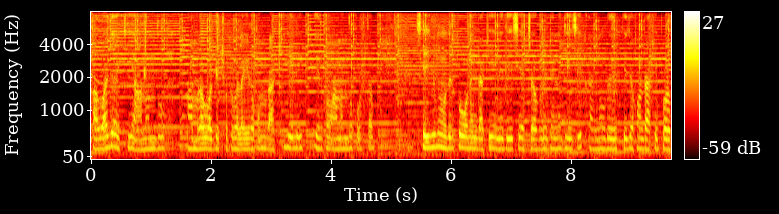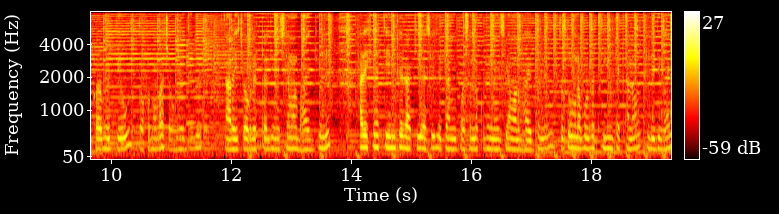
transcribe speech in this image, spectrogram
ভাবা যায় কি আনন্দ, আমরাও আগে ছোটোবেলায় এরকম রাখি এলে এরকম আনন্দ করতাম। সেই জন্য ওদেরকেও অনেক রাখি এনে দিয়েছি আর চকলেট এনে দিয়েছি। কারণ ওদেরকে যখন রাখি পরকাবে কেউ, তখন ওরা চকলেট দেবে। আর এই চকলেটটা নিয়েছি আমার ভাইয়ের জন্য। আর এখানে তিনটে রাখি আছে যেটা আমি পছন্দ করে নিয়েছি আমার ভাইয়ের জন্য। তো তোমরা বলবে তিনটে কেন দিদি ভাই?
